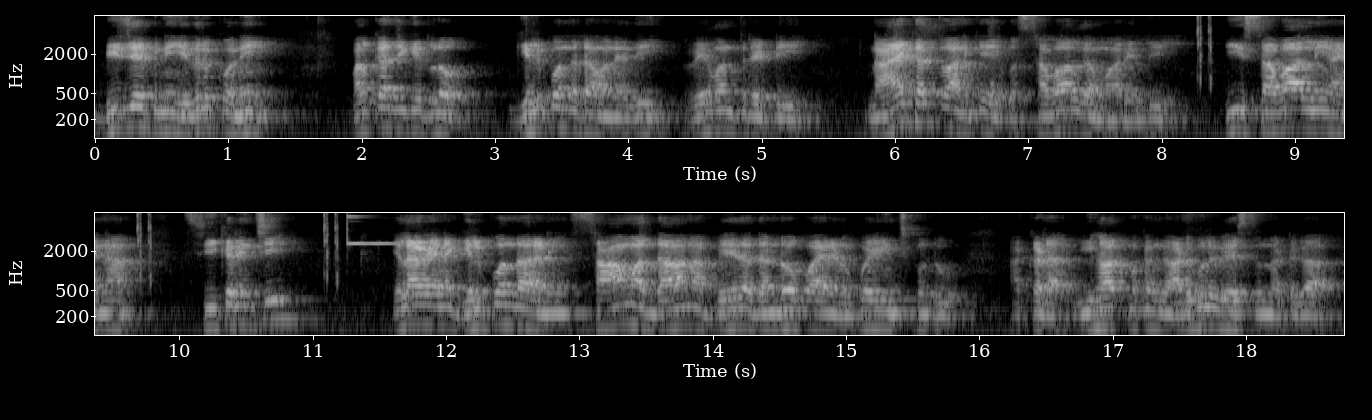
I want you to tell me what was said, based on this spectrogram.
బీజేపీని ఎదుర్కొని మల్కాజిగిరిలో గెలుపొందడం అనేది రేవంత్ రెడ్డి నాయకత్వానికి ఒక సవాల్గా మారింది. ఈ సవాల్ని ఆయన స్వీకరించి ఎలాగైనా గెలుపొందాలని సామ దాన భేద దండోపాయాలను ఉపయోగించుకుంటూ అక్కడ వ్యూహాత్మకంగా అడుగులు వేస్తున్నట్టుగా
